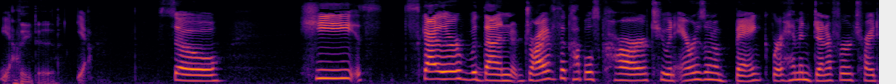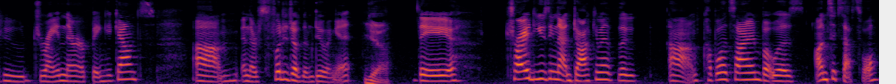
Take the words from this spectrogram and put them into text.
yeah. they did. Yeah. So he Skylar would then drive the couple's car to an Arizona bank where him and Jennifer try to drain their bank accounts. Um, and there's footage of them doing it. Yeah. They tried using that document the um, couple had signed, but was unsuccessful.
